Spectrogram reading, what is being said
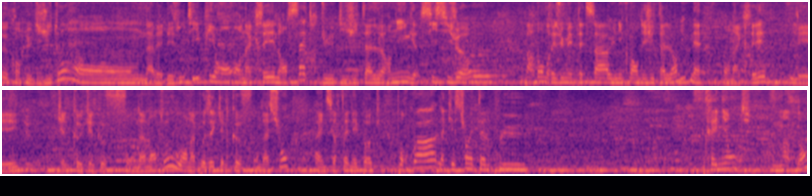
de contenus digitaux, on avait des outils, puis on, a créé l'ancêtre du digital learning. Si, si je, euh, pardon de résumer peut-être ça uniquement en digital learning, mais on a créé les quelques, quelques fondamentaux ou on a posé quelques fondations à une certaine époque. Pourquoi la question est-elle plus prégnante maintenant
